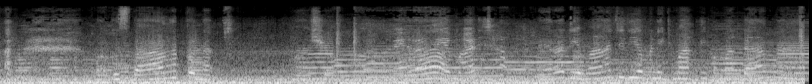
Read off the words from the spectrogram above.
Bagus banget tuh nak. Masya Allah. Merah diem aja. Merah diem aja dia menikmati pemandangan.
